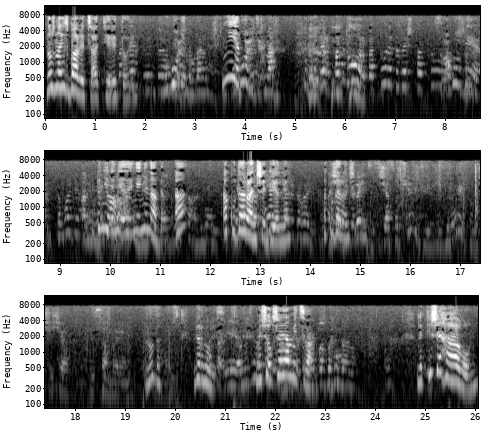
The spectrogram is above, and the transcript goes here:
Нужно избавиться от территории. Нет. Патур, патур это значит патур. Это не, не, не, не надо. А? А куда раньше делали? А куда раньше? Сейчас вообще герои, кто самые... Ну да, вернулись. Мишоршея митцва. Лефише Хаарон,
